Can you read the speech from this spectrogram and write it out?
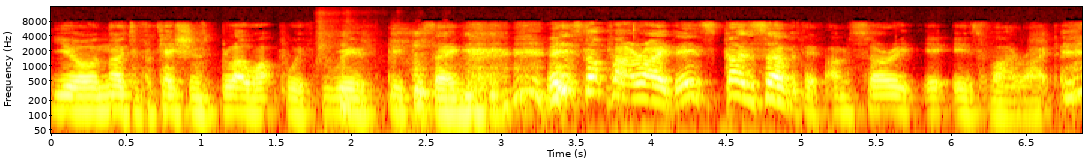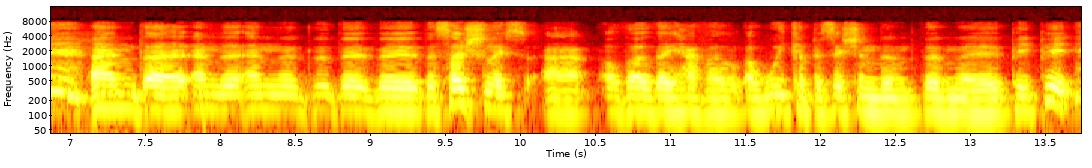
your notifications blow up with, with people saying it's not far right, it's conservative. I'm sorry, it is far right. And uh, and the and the the, the, the socialists, uh, although they have a, a weaker position than than the PP,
